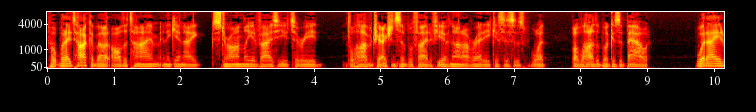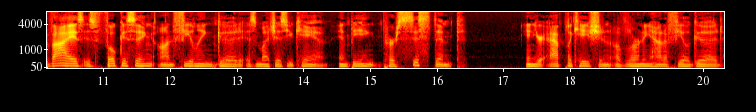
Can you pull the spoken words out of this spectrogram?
But what I talk about all the time, and again, I strongly advise you to read The Law of Attraction Simplified if you have not already, because this is what a lot of the book is about what I advise is focusing on feeling good as much as you can and being persistent in your application of learning how to feel good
